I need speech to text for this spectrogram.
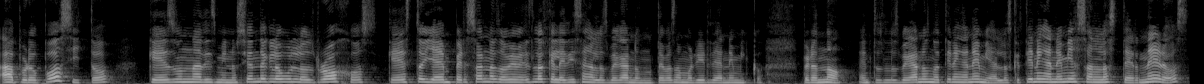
a propósito que es una disminución de glóbulos rojos, que esto ya en personas, obviamente, es lo que le dicen a los veganos, no te vas a morir de anémico, pero no, entonces los veganos no tienen anemia, los que tienen anemia son los terneros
